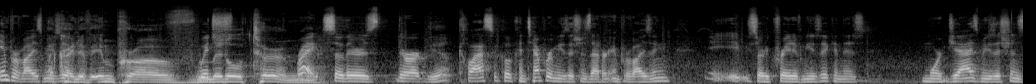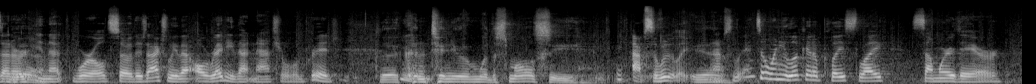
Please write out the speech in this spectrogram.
improvised a music. kind of improv Which- middle term. Right. So there's there are Yeah. classical contemporary musicians that are improvising, eh, sort of creative music, and there's more jazz musicians that are Yeah. in that world. So there's actually that already that natural bridge. The continuum with a small c. Absolutely. Yeah. Absolutely. And so when you look at a place like somewhere there, you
